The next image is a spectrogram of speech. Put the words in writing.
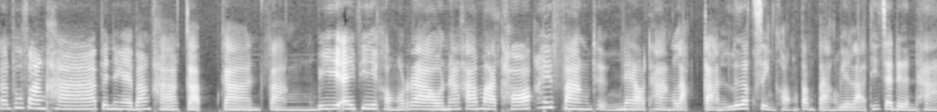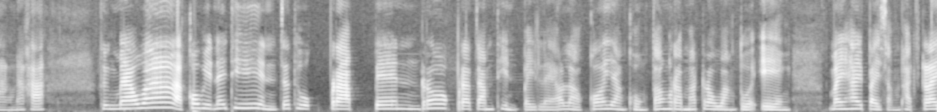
ท่านผู้ฟังคะเป็นยังไงบ้างคะ กับการฟัง VIP ของเรานะคะ มาทอล์กให้ฟังถึงแนวทางหลักการเลือกสิ่งของต่างๆ เวลาที่จะเดินทางนะคะ ถึงแม้ว่าโควิด -19 จะถูกปรับเป็นโรคประจำถิ่นไปแล้วเราก็ยังคงต้องระมัดระวังตัวเอง ไม่ให้ไปสัมผัสใกล้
